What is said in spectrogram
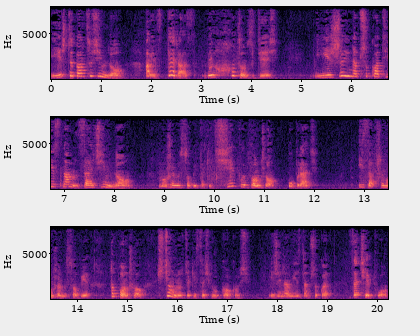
jeszcze bardzo zimno, a więc teraz wychodząc gdzieś, jeżeli na przykład jest nam za zimno, możemy sobie takie ciepłe poncho ubrać i zawsze możemy sobie to poncho ściągnąć, jak jesteśmy u kogoś, jeżeli nam jest na przykład za ciepło.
